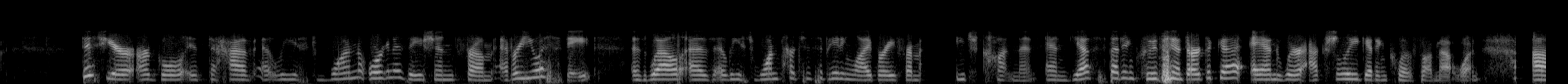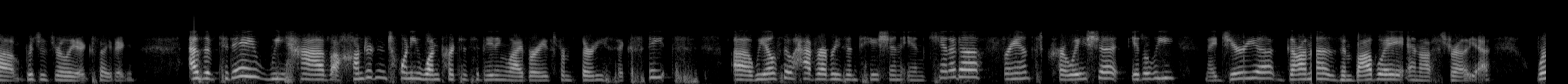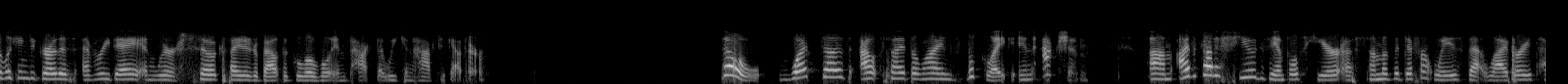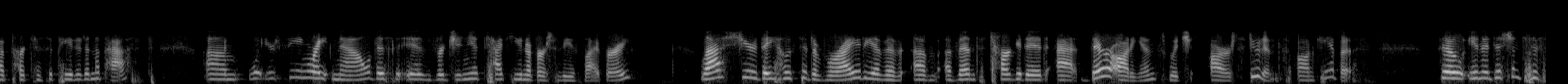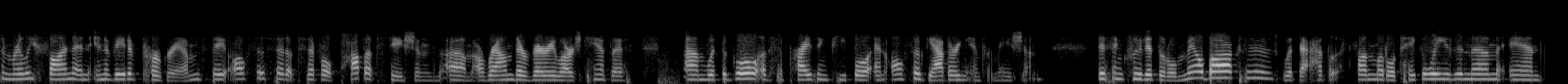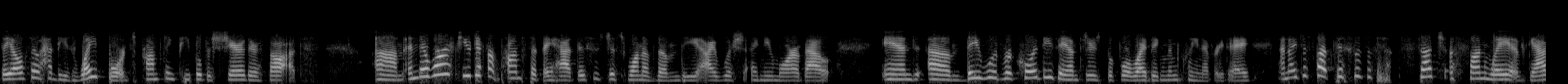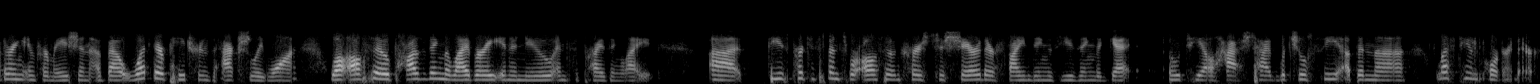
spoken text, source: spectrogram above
This year our goal is to have at least one organization from every U.S. state as well as at least one participating library from each continent. And yes, that includes Antarctica, and we're actually getting close on that one, um, which is really exciting. As of today, we have 121 participating libraries from 36 states. Uh, we also have representation in Canada, France, Croatia, Italy, Nigeria, Ghana, Zimbabwe, and Australia. We're looking to grow this every day, and we're so excited about the global impact that we can have together. So what does Outside the Lines look like in action? Um, I've got a few examples here of some of the different ways that libraries have participated in the past. Um, what you're seeing right now, this is Virginia Tech University's library. Last year they hosted a variety of, of events targeted at their audience, which are students on campus. So in addition to some really fun and innovative programs, they also set up several pop-up stations um, around their very large campus um, with the goal of surprising people and also gathering information. This included little mailboxes with that had fun little takeaways in them, and they also had these whiteboards prompting people to share their thoughts. Um, and there were a few different prompts that they had. This is just one of them, the I wish I knew more about. And um, they would record these answers before wiping them clean every day. And I just thought this was a, such a fun way of gathering information about what their patrons actually want, while also positing the library in a new and surprising light. Uh, these participants were also encouraged to share their findings using the GetOTL hashtag, which you'll see up in the left-hand corner there.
